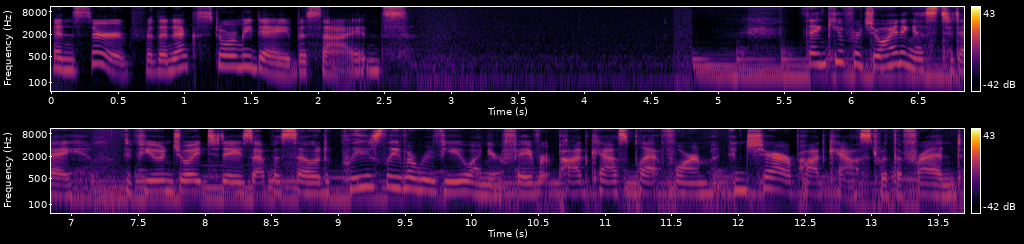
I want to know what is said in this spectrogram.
and served for the next stormy day besides. Thank you for joining us today. If you enjoyed today's episode, please leave a review on your favorite podcast platform and share our podcast with a friend.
